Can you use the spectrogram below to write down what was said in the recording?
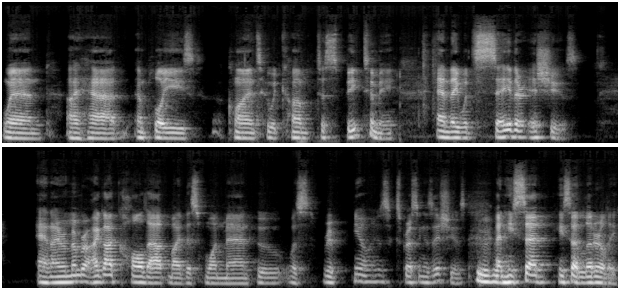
when I had employees, clients who would come to speak to me and they would say their issues. And I remember I got called out by this one man who was, you know, he was expressing his issues. And he said, he said literally,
